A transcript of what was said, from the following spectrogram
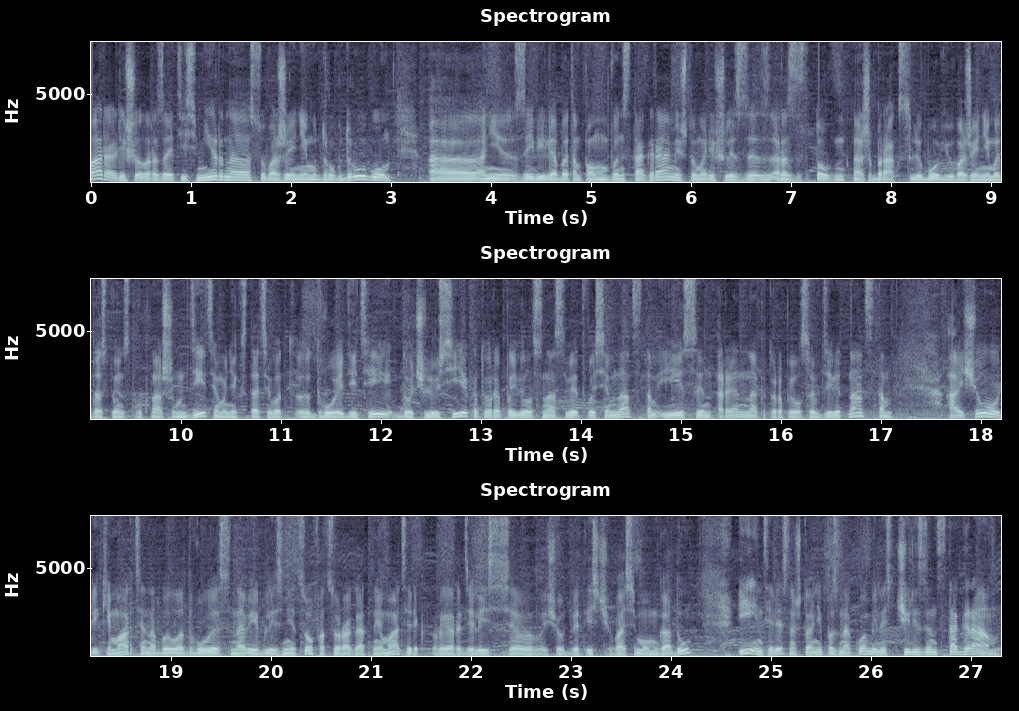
Пара решила разойтись мирно, с уважением друг к другу. А, они заявили об этом, по-моему, в Инстаграме, что мы решили расторгнуть наш брак с любовью, уважением и достоинством к нашим детям. У них, кстати, вот двое детей. Дочь Люсия, которая появилась на свет в 18-м, и сын Ренна, который появился в 19-м. А еще у Рики Мартина было двое сыновей-близнецов от суррогатной матери, которые родились э, еще в 2008 году. И интересно, что они познакомились через Инстаграм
